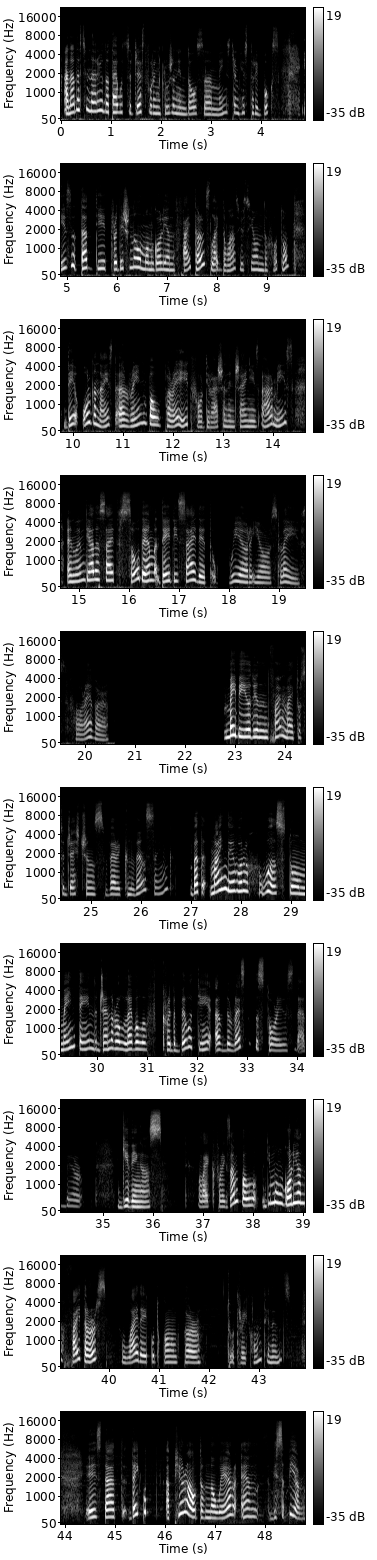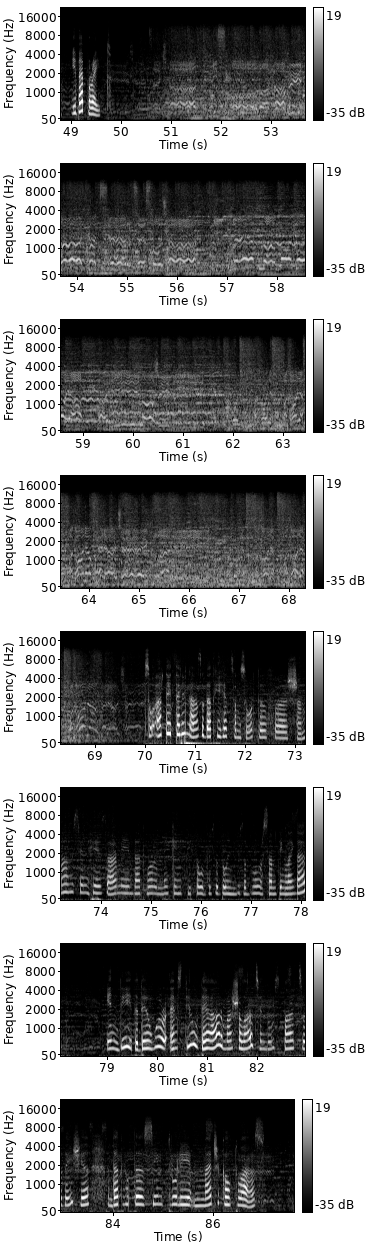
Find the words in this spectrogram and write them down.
Another scenario that I would suggest for inclusion in those uh, mainstream history books is that the traditional Mongolian fighters, like the ones you see on the photo, they organized a rainbow parade for the Russian and Chinese armies, and when the other side saw them, they decided, We are your slaves forever. Maybe you didn't find my two suggestions very convincing. But my endeavor was to maintain the general level of credibility of the rest of the stories that they're giving us. Like, for example, the Mongolian fighters, why they could conquer two, three continents, is that they could appear out of nowhere and disappear, evaporate. So are they telling us that he had some sort of uh, shamans in his army that were making people visible, invisible, or something like that? Indeed, there were and still there are martial arts in those parts of Asia that would uh, seem truly magical to us.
